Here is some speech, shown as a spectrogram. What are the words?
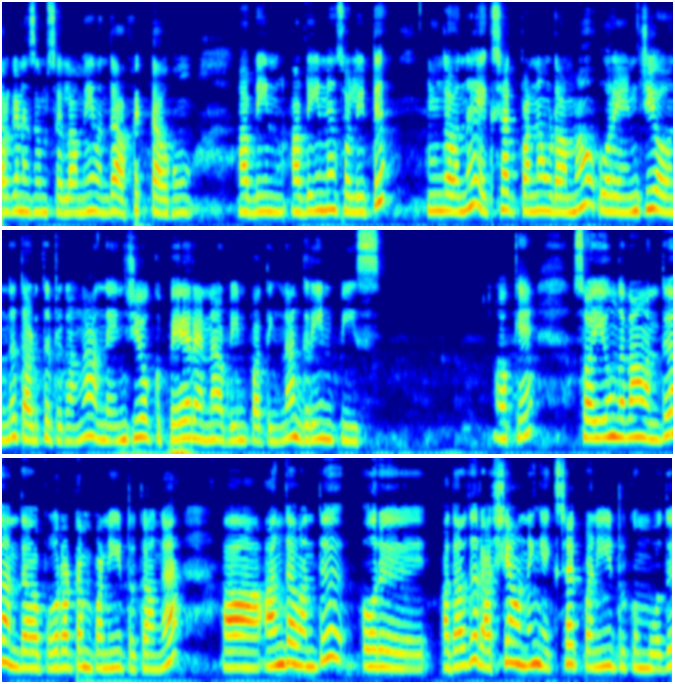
ஆர்கானிசம்ஸ் எல்லாமே வந்து அஃபெக்ட் ஆகும். அப்படின் அப்படின்னு சொல்லிட்டு இங்கே வந்து எக்ஸ்ட்ராக்ட் பண்ண விடாமல் ஒரு என்ஜிஓ வந்து தடுத்துட்ருக்காங்க. அந்த என்ஜிஓக்கு பேர் என்ன அப்படின்னு பார்த்தீங்கன்னா க்ரீன் பீஸ் ஓகே ஸோ இவங்க தான் வந்து அந்த போராட்டம் பண்ணிகிட்ருக்காங்க அங்கே வந்து ஒரு அதாவது ரஷ்யா வந்து இங்கே எக்ஸ்ட்ராக்ட் பண்ணிகிட்டு இருக்கும்போது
